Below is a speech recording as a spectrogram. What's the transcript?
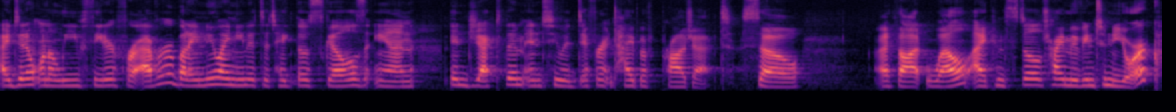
I didn't want to leave theater forever, but I knew I needed to take those skills and inject them into a different type of project. So I thought, well, I can still try moving to New York.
